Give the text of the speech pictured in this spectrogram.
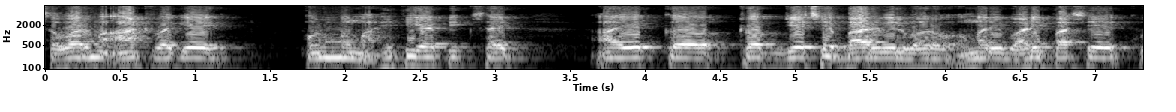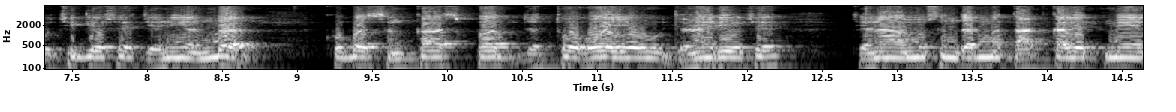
સવારમાં આઠ વાગે ફોનમાં માહિતી આપી સાહેબ, આ એક ટ્રક જે છે બાર વ્હીલવાળો અમારી વાડી પાસે ખૂંચી ગયો છે. જેની અંદર ખૂબ જ શંકાસ્પદ જથ્થો હોય એવું જણાઈ રહ્યું છે. જેના અનુસંધાનમાં તાત્કાલિક મેં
